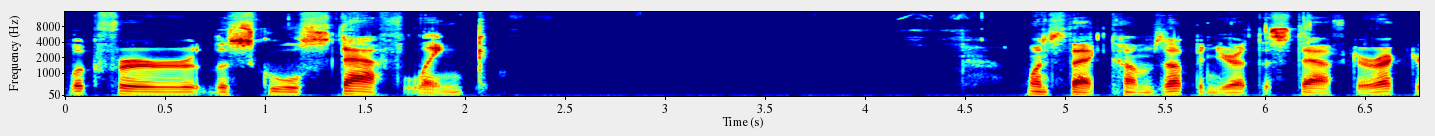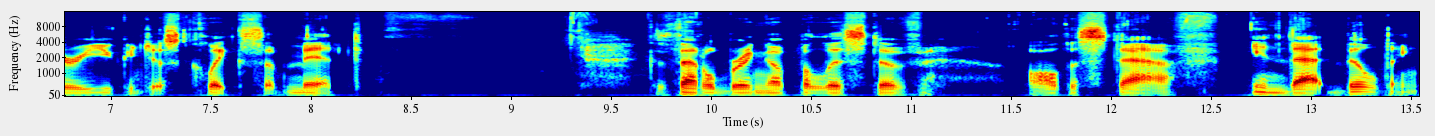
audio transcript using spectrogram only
look for the school staff link. Once that comes up and you're at the staff directory, you can just click submit because that'll bring up a list of all the staff in that building.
